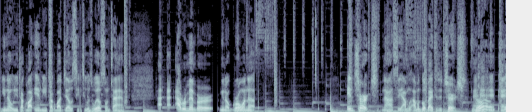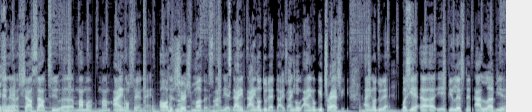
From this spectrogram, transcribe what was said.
You know, when you talk about envy, you talk about jealousy too as well. Sometimes, I, I remember you know growing up in church. Now, see, I'm, I'm gonna go back to the church and, and, and, and uh, shouts out to uh, Mama, Mama. I ain't gonna say her name. All the uh-huh. church mothers. I, yeah, I, ain't, I ain't gonna do that, Dice. I ain't gonna, I ain't gonna get trashy. I ain't gonna do that. But yeah, uh, uh, if you're listening, I love you.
